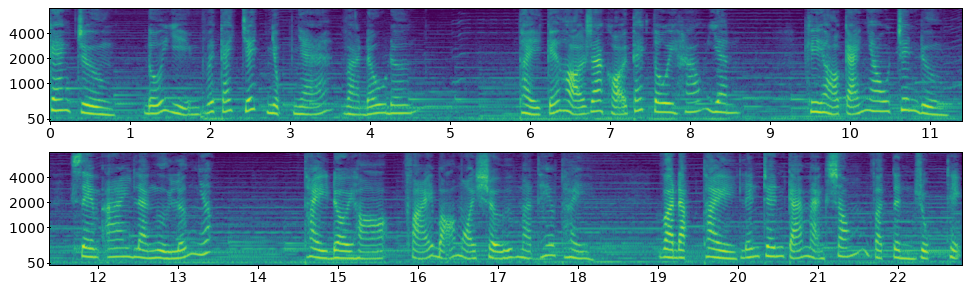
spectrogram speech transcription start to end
can trường đối diện với cái chết nhục nhã và đau đớn. Thầy kéo họ ra khỏi cái tôi háo danh. Khi họ cãi nhau trên đường, xem ai là người lớn nhất. Thầy đòi họ phải bỏ mọi sự mà theo thầy, và đặt thầy lên trên cả mạng sống và tình ruột thịt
